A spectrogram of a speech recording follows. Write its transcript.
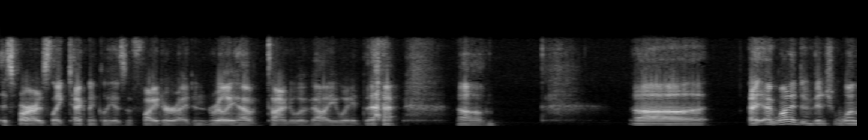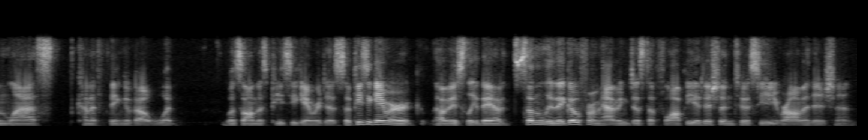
as far as like technically as a fighter, I didn't really have time to evaluate that. Um, uh, I, I wanted to mention one last kind of thing about what what's on this PC Gamer disc. So PC Gamer, obviously, they have suddenly they go from having just a floppy edition to a CD-ROM edition,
